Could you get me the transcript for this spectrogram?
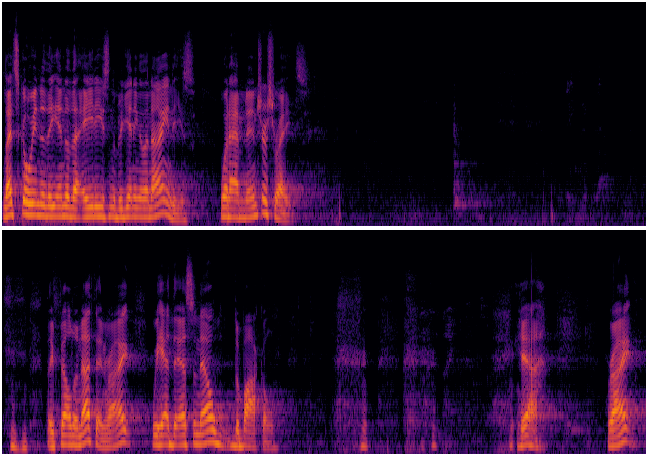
let's go into the end of the 80s and the beginning of the 90s. What happened to interest rates? they fell to nothing, right? We had the S&L debacle. yeah, right?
